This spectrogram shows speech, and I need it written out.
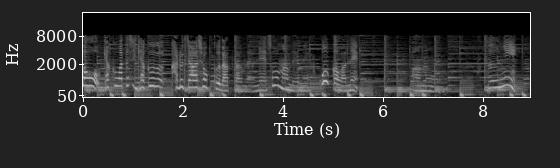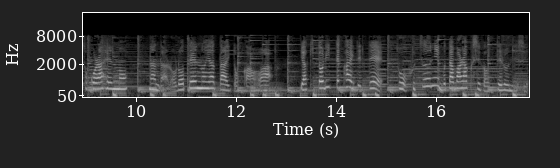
そう、逆、私逆カルチャーショックだったんだよね。そうなんだよね。福岡はね、あの、普通にそこら辺の、なんだろう、露店の屋台とかは、焼き鳥って書いてて、そう、普通に豚バラ串が売ってるんですよ。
